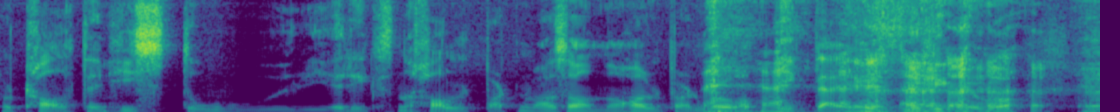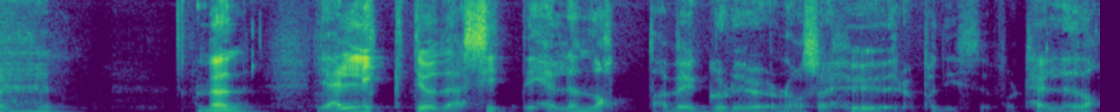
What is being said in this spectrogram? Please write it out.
fortalte en historier. ikke sånn, Halvparten var sånn, og halvparten var oppgikk er på. Men jeg likte jo det å sitte hele natta ved glørne og så høre på disse fortelle, da.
